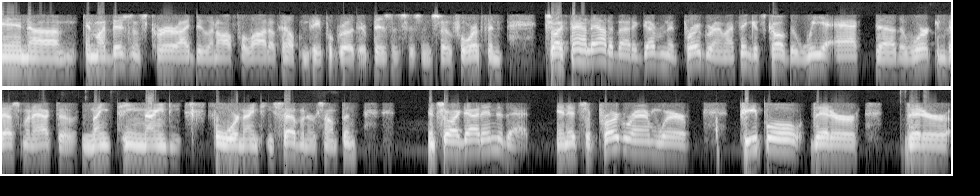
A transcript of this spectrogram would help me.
And um, in my business career, I do an awful lot of helping people grow their businesses and so forth. And so I found out about a government program. I think it's called the WIA Act, uh, the Work Investment Act of 1994, 97 or something. And so I got into that. And it's a program where people that are that are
